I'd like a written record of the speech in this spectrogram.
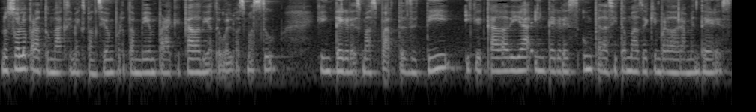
no solo para tu máxima expansión, pero también para que cada día te vuelvas más tú, que integres más partes de ti y que cada día integres un pedacito más de quien verdaderamente eres.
